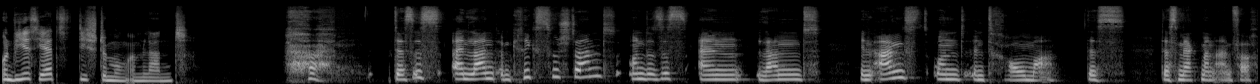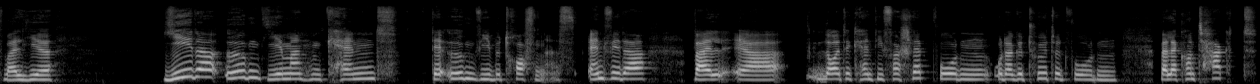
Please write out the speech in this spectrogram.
Und wie ist jetzt die Stimmung im Land? Das ist ein Land im Kriegszustand und es ist ein Land in Angst und in Trauma. Das, das merkt man einfach, weil hier jeder irgendjemanden kennt, der irgendwie betroffen ist. Entweder weil er Leute kennt, die verschleppt wurden oder getötet wurden, weil er Kontakt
